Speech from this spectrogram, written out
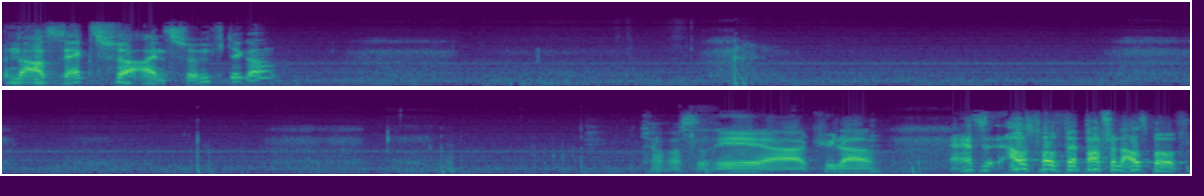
Ein A6 für 1.5, Digga? Karosserie, ja, kühler. Ja, Auspuff, wer braucht schon Auspuff?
